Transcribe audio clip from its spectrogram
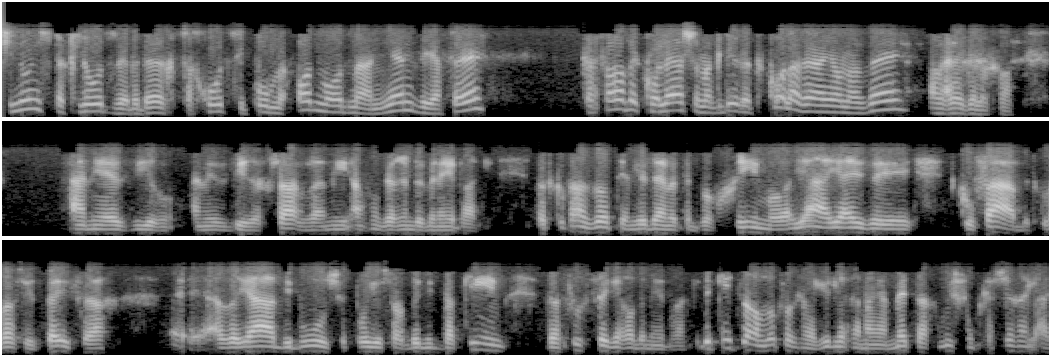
לשינוי הסתכלות, זה בדרך צחות, סיפור מאוד מאוד מעניין ויפה, קצר וקולע שמגדיר את כל הריאיון הזה על רגל אחת. אני אסביר, אני אסביר עכשיו, ואני, אנחנו גרים בבני ברק. בתקופה הזאת, אני יודע אם אתם זוכרים, או היה, היה איזו תקופה, בתקופה של פסח, אז היה, דיברו שפה יש הרבה נדבקים, ועשו סגר על בני ברק. בקיצור, אני לא צריך להגיד לכם, היה מתח, מישהו מתקשר אליי,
